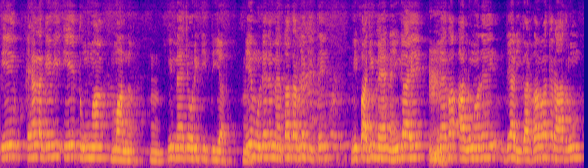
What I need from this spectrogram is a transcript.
ਇਹ ਕਹਿਣ ਲੱਗੇ ਵੀ ਇਹ ਤੂੰ ਆ ਮੰਨ। ਹੂੰ। ਵੀ ਮੈਂ ਚੋਰੀ ਕੀਤੀ ਆ। ਇਹ ਮੁੰਡੇ ਨੇ ਮਿਹਨਤਾਂ ਤਰਲੇ ਕੀਤੇ ਵੀ ਭਾਜੀ ਮੈਂ ਨਹੀਂ ਗਾ ਇਹ। ਮੈਂ ਤਾਂ ਆਲੂਆਂ ਦੇ ਦਿਹਾੜੀ ਕਰਦਾ ਵਾ ਤੇ ਰਾਤ ਨੂੰ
